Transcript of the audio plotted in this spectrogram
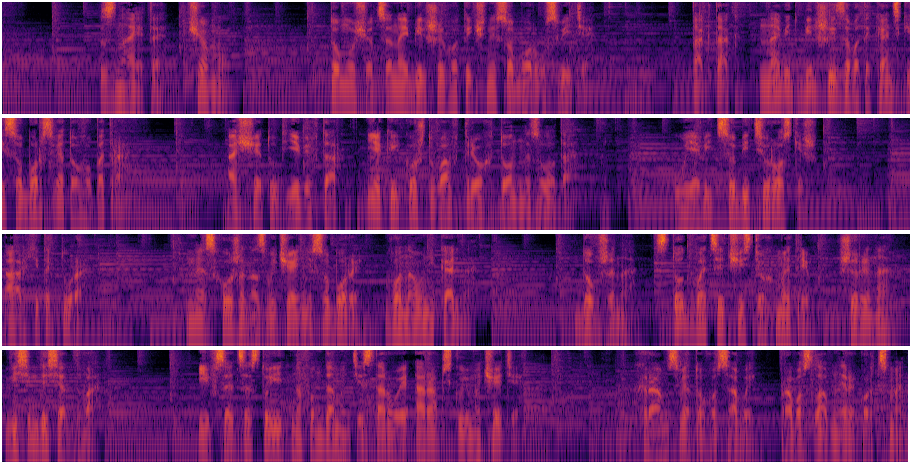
Знаєте, чому? Тому що це найбільший готичний собор у світі. Так, так, навіть більший за Ватиканський собор святого Петра. А ще тут є вівтар, який коштував трьох тонни золота. Уявіть собі цю розкіш. А архітектура не схожа на звичайні собори, вона унікальна. Довжина 126 метрів, ширина 82. І все це стоїть на фундаменті старої арабської мечеті. Храм святого Сави, православний рекордсмен.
